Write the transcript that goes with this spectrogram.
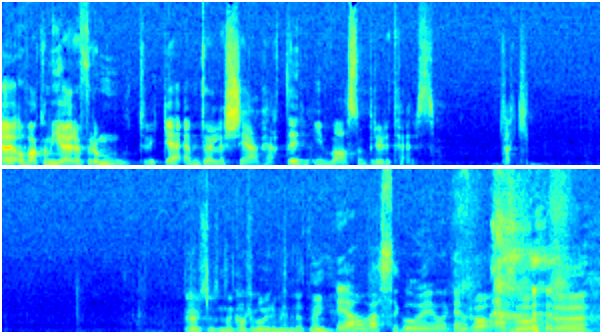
eh, og hva kan vi gjøre for å motvirke eventuelle skjevheter i hva som prioriteres? Takk. Det høres ut som den kanskje går i min retning. Ja, vær så god, Joakim. Ja, altså eh,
